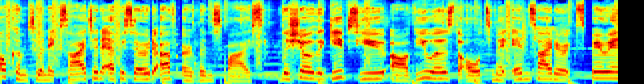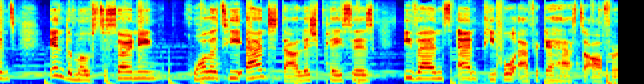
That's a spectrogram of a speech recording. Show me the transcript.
Welcome to an exciting episode of Urban Spice, the show that gives you, our viewers, the ultimate insider experience in the most discerning, quality, and stylish places, events, and people Africa has to offer.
